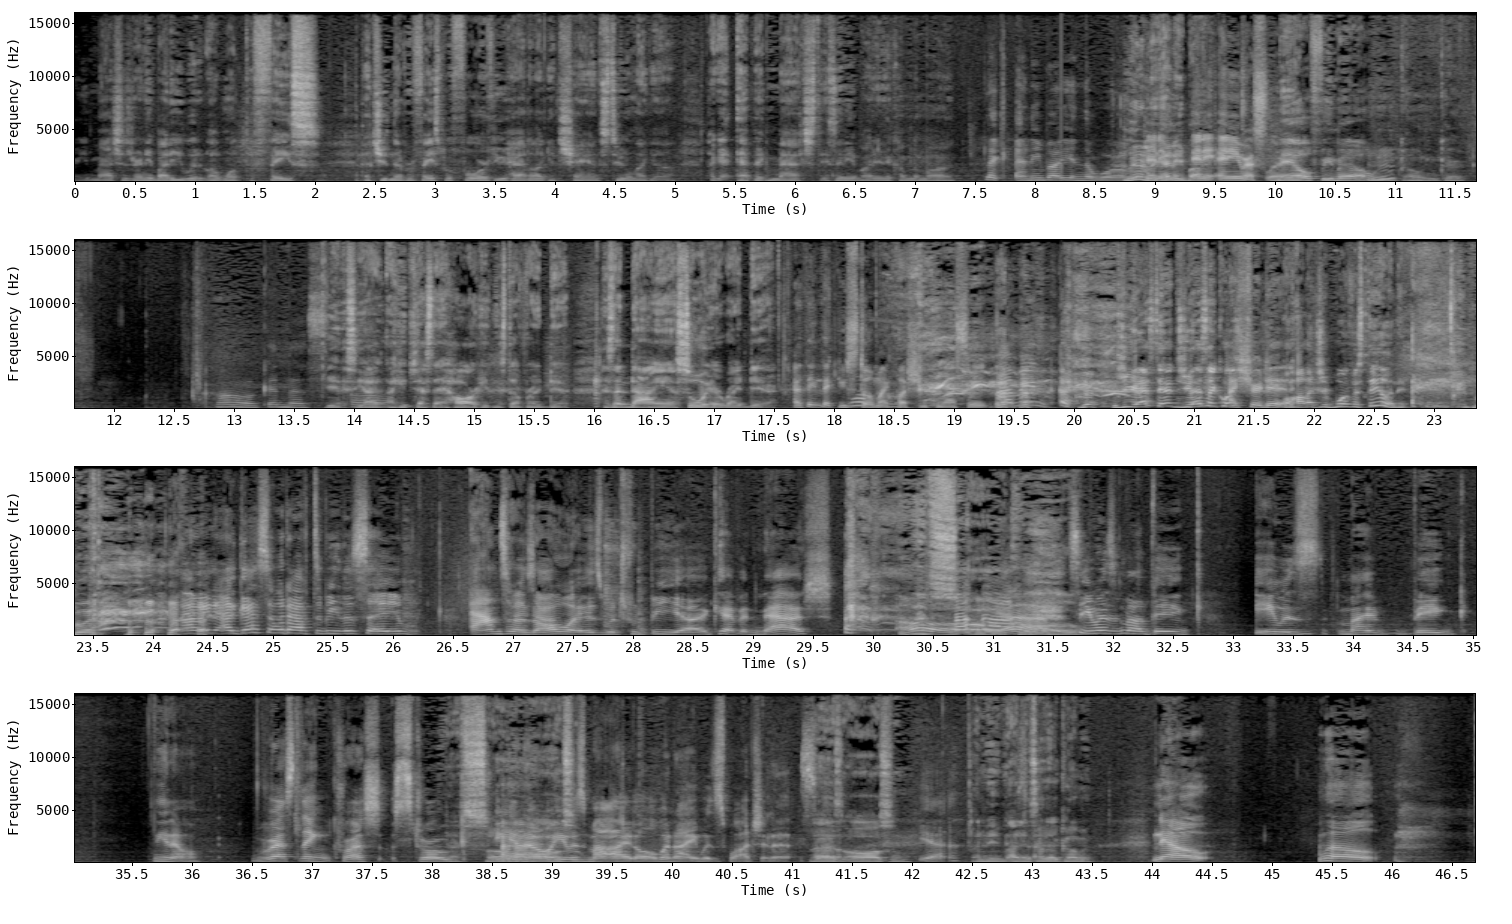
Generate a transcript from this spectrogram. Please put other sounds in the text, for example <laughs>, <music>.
dream match? Is there anybody you would uh, want to face that you've never faced before? If you had like a chance to, like a like an epic match, is anybody that come to mind? Like anybody in the world. Literally Any, anybody, any, any wrestler. male, female. I don't, I don't even care. Oh goodness. Yeah, see, Oh. I, I keep that's that hard hitting stuff right there. That's that Diane Sawyer right there. I think that you stole my question from last week. <laughs> I mean, <laughs> Did you ask that? Did you ask that question? I sure did. Well, holla at your boy for stealing it. <laughs> But I mean, I guess it would have to be the same answer as always, which would be uh, Kevin Nash. <laughs> Oh, so <laughs> yeah. cool. he was my big, he was my big, you know, wrestling crush stroke. That's so you know, he was my idol when I was watching it. So, that's awesome. yeah. I didn't, I didn't see that coming. Now, well,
